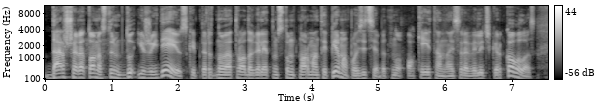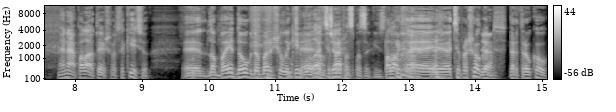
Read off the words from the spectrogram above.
dar šalia to mes turim du įžaidėjus, kaip ir, nu, atrodo, galėtum stumti Normantą į pirmą poziciją, bet, nu, okei, okay, tenais yra Velička ir Kaulas. Ne, ne, palauk, tai aš pasakysiu. E, labai daug dabar šio laikinio... Palauk, Čiapas pasakys. Palauk, e, atsiprašau, kad yeah. pertraukau.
